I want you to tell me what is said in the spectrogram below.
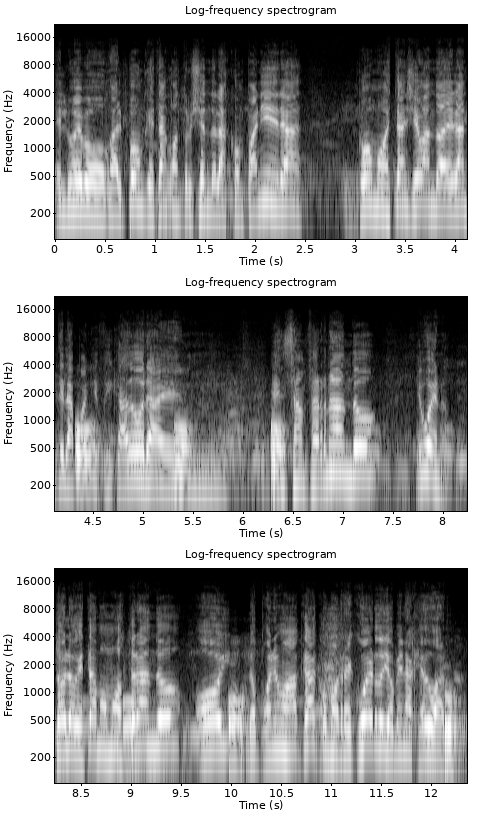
el nuevo galpón que están construyendo las compañeras, cómo están llevando adelante la panificadora en, San Fernando. Y bueno, todo lo que estamos mostrando hoy lo ponemos acá como recuerdo y homenaje a Eduardo.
